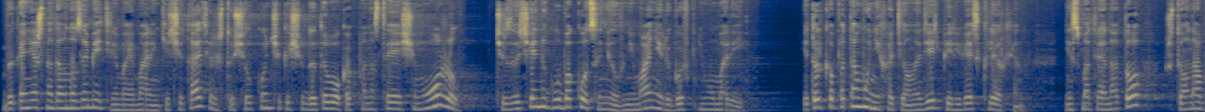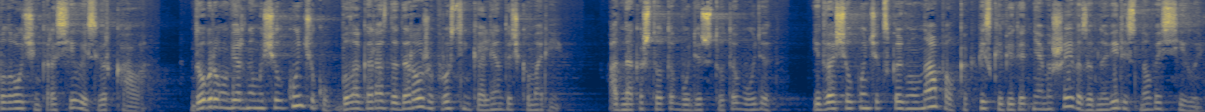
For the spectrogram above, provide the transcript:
Вы, конечно, давно заметили, мои маленькие читатели, что Щелкунчик еще до того, как по-настоящему ожил, чрезвычайно глубоко ценил внимание и любовь к нему Мари. И только потому не хотел надеть перевязь Клерхен, несмотря на то, что она была очень красивой и сверкала. Доброму верному Щелкунчику была гораздо дороже простенькая ленточка Мари. Однако что-то будет, что-то будет. Едва Щелкунчик спрыгнул на пол, как писк и беготня мышей возобновились новой силой.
